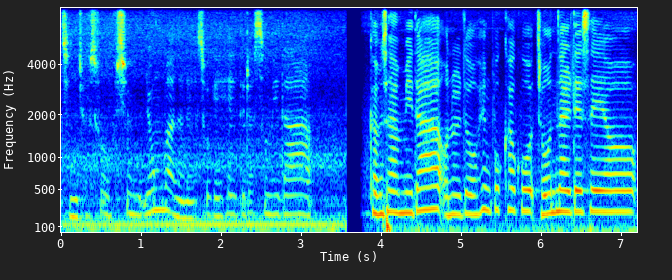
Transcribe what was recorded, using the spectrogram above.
진주수 16만원에 소개해 드렸습니다. 감사합니다. 오늘도 행복하고 좋은 날 되세요.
